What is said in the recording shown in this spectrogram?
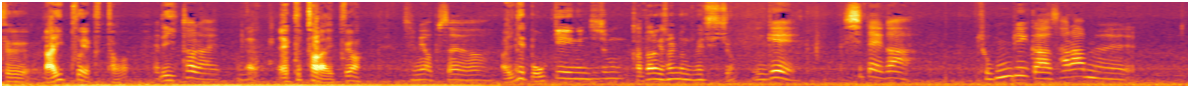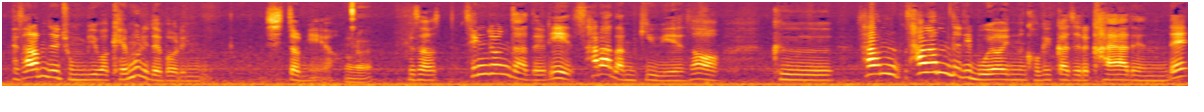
그 Life After 이- 애프터 라이프. 에, After Life요. 재미없어요. 아, 이게 뭐 게임인지 좀 간단하게 설명 좀 해주시죠. 이게 시대가 좀비가 사람을 사람들이 좀비와 괴물이 돼버린 시점이에요. 네. 그래서 생존자들이 살아남기 위해서 그 사람 사람들이 모여 있는 거기까지를 가야 되는데,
